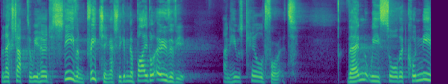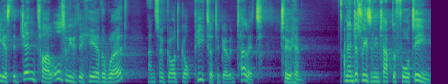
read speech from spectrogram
The next chapter, we heard Stephen preaching, actually giving a Bible overview, and he was killed for it. Then we saw that Cornelius, the Gentile, also needed to hear the word, and so God got Peter to go and tell it to him. And then just recently in chapter 14,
